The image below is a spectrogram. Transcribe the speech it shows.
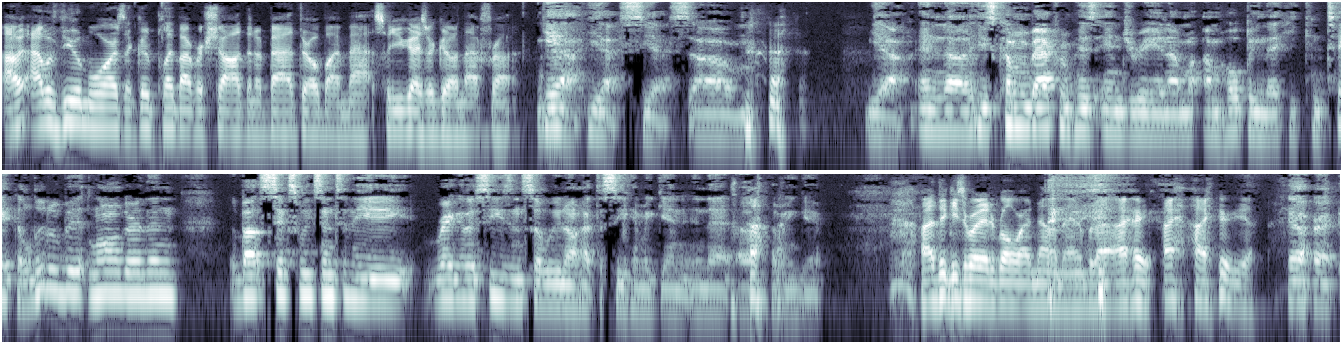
I, I, would view more as a good play by Reshad than a bad throw by Matt. So you guys are good on that front. Yeah, yes, yes. Um, yeah. And uh, he's coming back from his injury, and I'm, I'm hoping that he can take a little bit longer than about six weeks into the regular season so we don't have to see him again in that upcoming game. I think he's ready to roll right now, man. But I, I, I hear you. All right,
